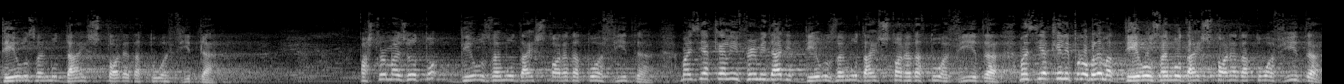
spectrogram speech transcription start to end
Deus vai mudar a história da tua vida. Pastor, mas eu tô. Deus vai mudar a história da tua vida. Mas e aquela enfermidade? Deus vai mudar a história da tua vida. Mas e aquele problema? Deus vai mudar a história da tua vida.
